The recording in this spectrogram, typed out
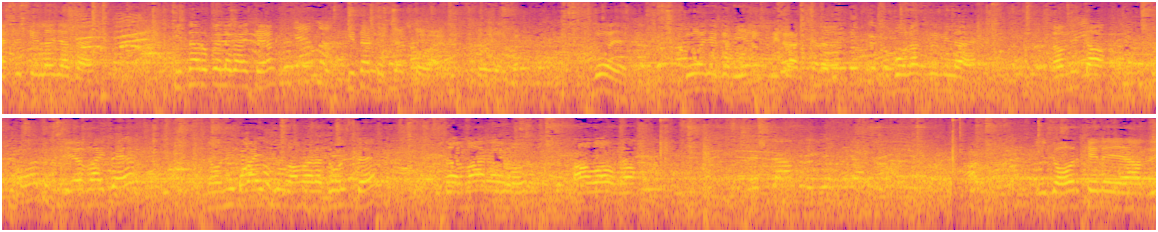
ऐसे खेला जाता है। कितना रुपए लगाए थे आप? कितना टोकन दो हज़ार दो हज़ार का। भैया तो बोनस भी मिला है। नवनीत आप ये भाई है। नवनीत भाई जो हमारा दोस्त है। हो आओ आओ आओ एक और खेल है यहाँ पे।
